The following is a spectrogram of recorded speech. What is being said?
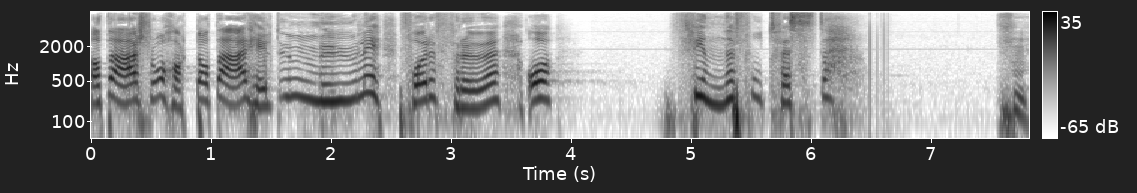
at det er så hardt at det er helt umulig for frøet å finne fotfeste. Hm.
